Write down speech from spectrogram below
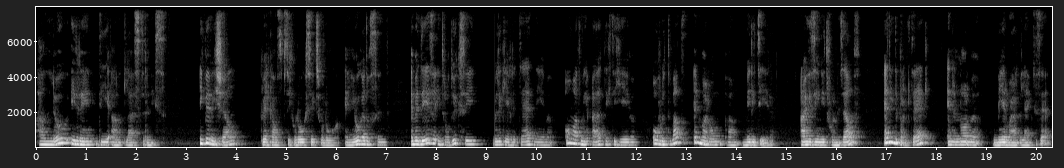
Hallo iedereen die aan het luisteren is. Ik ben Michelle, ik werk als psycholoog, seksoloog en yogadocent en met deze introductie wil ik even de tijd nemen om wat meer uitleg te geven over het wat en waarom van mediteren, aangezien dit voor mezelf en in de praktijk een enorme meerwaarde lijkt te zijn.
